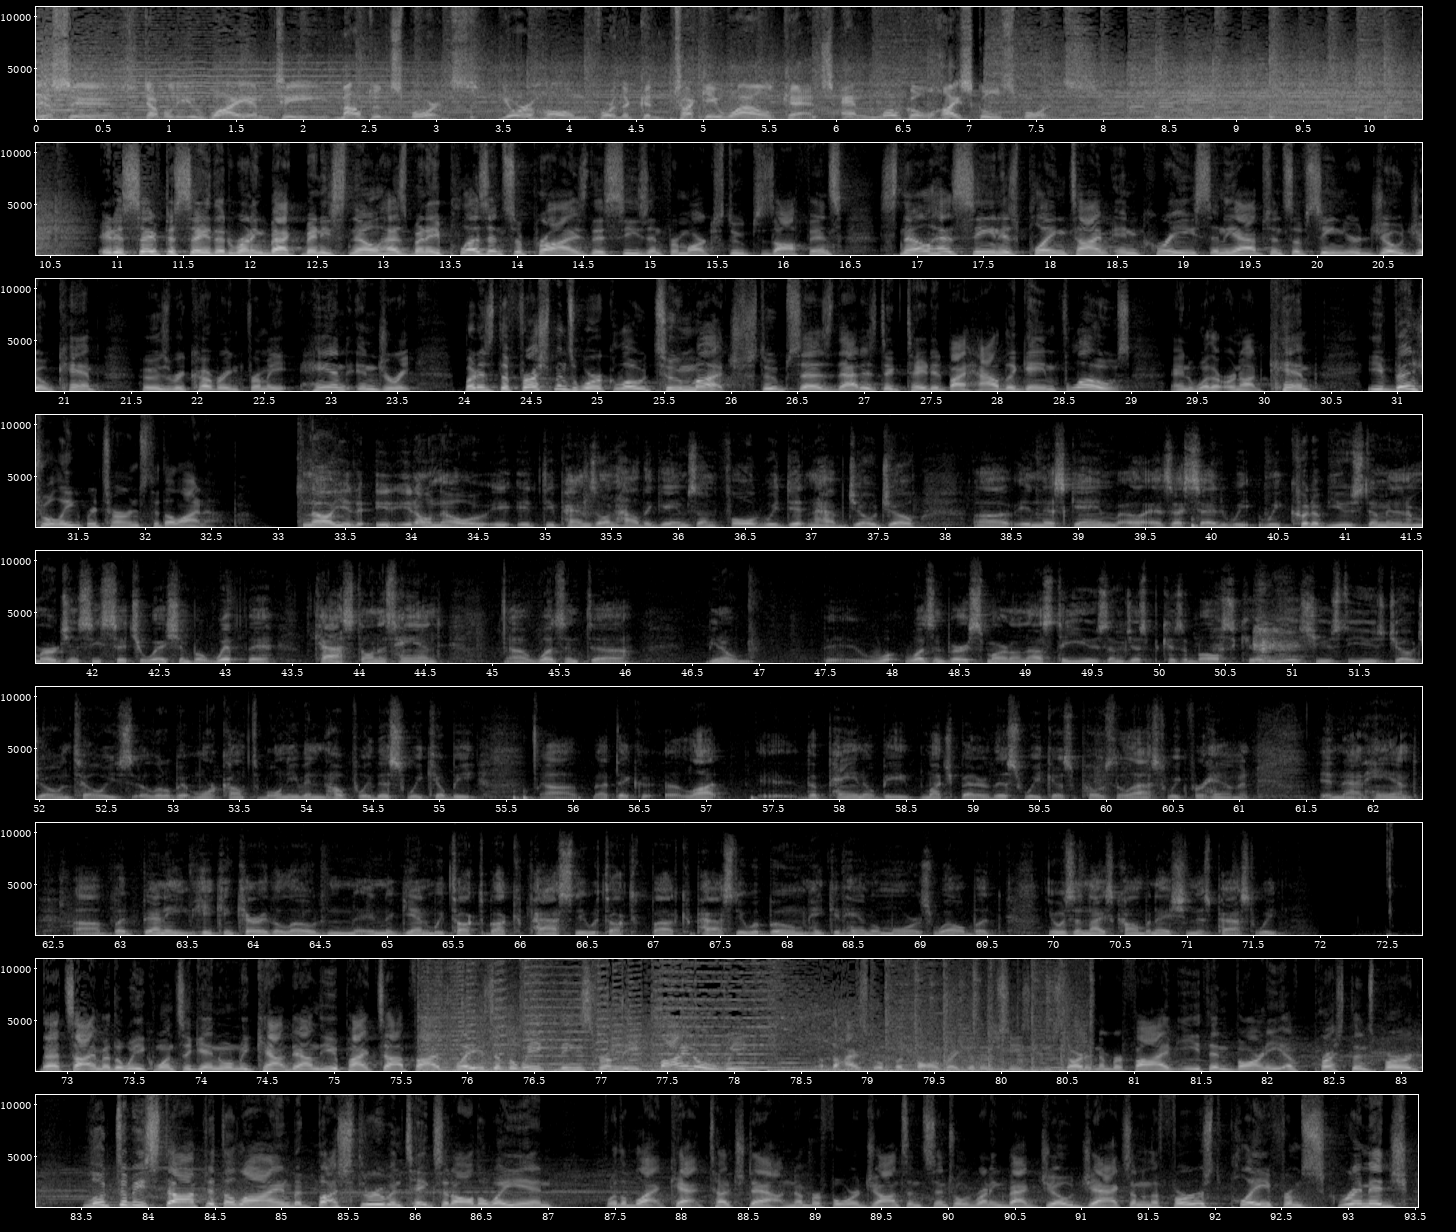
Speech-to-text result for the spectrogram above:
This is WYMT Mountain Sports, your home for the Kentucky Wildcats and local high school sports. It is safe to say that running back Benny Snell has been a pleasant surprise this season for Mark Stoops' offense. Snell has seen his playing time increase in the absence of senior JoJo Kemp, who is recovering from a hand injury. But is the freshman's workload too much? Stoops says that is dictated by how the game flows and whether or not Kemp eventually returns to the lineup. No, you, you don't know. It depends on how the games unfold. We didn't have JoJo uh, in this game. Uh, as I said, we, we could have used him in an emergency situation, but with the cast on his hand, uh, wasn't, uh, you know, wasn't very smart on us to use him just because of ball security issues to use JoJo until he's a little bit more comfortable. And even hopefully this week he'll be, uh, I think, a lot, the pain will be much better this week as opposed to last week for him. And, in that hand. Uh, but Benny, he can carry the load, and, and, again, we talked about capacity. We talked about capacity with Boom. He can handle more as well, but it was a nice combination this past week. That time of the week once again when we count down the UPike top five plays of the week. These from the final week of the high school football regular season. We start at number five, Ethan Varney of Prestonsburg. Looked to be stopped at the line, but busts through and takes it all the way in for the Black Cat touchdown. Number four, Johnson Central running back Joe Jackson on the first play from scrimmage,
